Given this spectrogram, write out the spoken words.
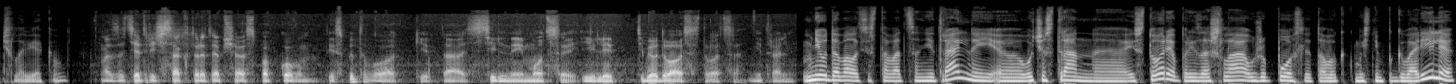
человеком. А за те три часа, которые ты общалась с Попковым, ты испытывала какие-то сильные эмоции или тебе удавалось оставаться нейтральной? Мне удавалось оставаться нейтральной. Э, очень странная история произошла уже после того, как мы с ним поговорили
